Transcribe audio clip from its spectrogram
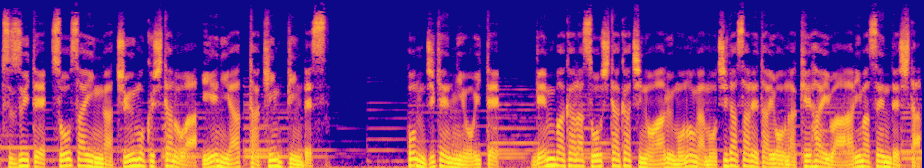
続いて捜査員が注目したのは家にあった金品です。本事件において、現場からそうした価値のあるものが持ち出されたような気配はありませんでした。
